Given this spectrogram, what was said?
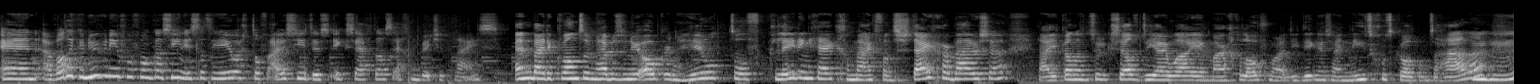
En eh, wat ik er nu in ieder geval van kan zien is dat hij heel erg tof uitziet. Dus ik zeg dat is echt een budgetprijs. En bij de Quantum hebben ze nu ook een heel tof kledingrek gemaakt van stijgerbuizen. Nou, je kan het natuurlijk zelf DIY'en, maar geloof me, die dingen zijn niet goedkoop om te halen. Mhm.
